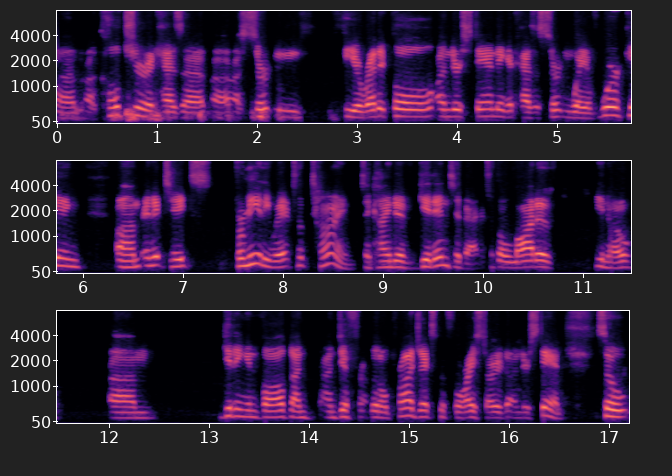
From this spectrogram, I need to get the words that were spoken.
uh, a culture, it has a, a, certain theoretical understanding, it has a certain way of working. Um, and it takes, for me anyway, it took time to kind of get into that. It took a lot of, you know, um, getting involved on, on different little projects before I started to understand. So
